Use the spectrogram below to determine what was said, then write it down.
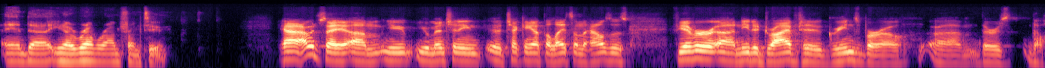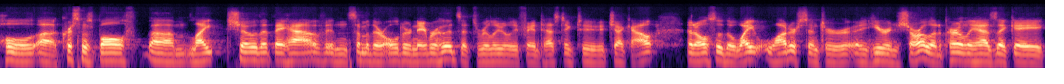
and uh, you know around where I'm from too. Yeah, I would say um, you you were mentioning uh, checking out the lights on the houses. If you ever uh, need a drive to Greensboro, um, there's the whole uh, Christmas ball um, light show that they have in some of their older neighborhoods. That's really really fantastic to check out. And also the White Water Center uh, here in Charlotte apparently has like a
